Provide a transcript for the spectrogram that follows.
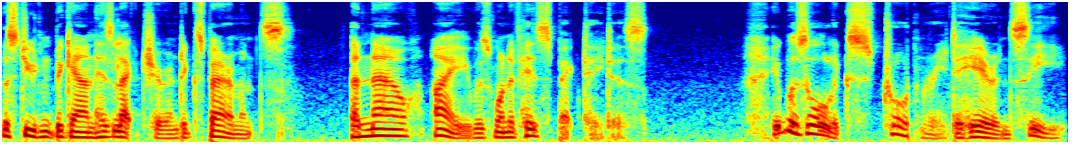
the student began his lecture and experiments, and now I was one of his spectators. It was all extraordinary to hear and see.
